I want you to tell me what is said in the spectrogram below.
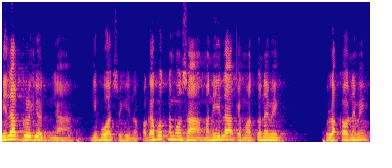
Milagro yun nga gibuhat sa Ginoo. Pagabot na mo sa Manila kay mo namig Kulakaw namig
